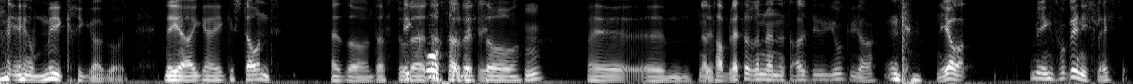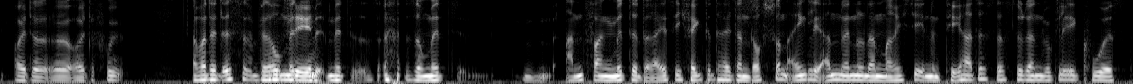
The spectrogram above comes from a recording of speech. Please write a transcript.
ja, mickriger Gott. Nee, ja, ich habe gestaunt. Also, dass du Ich da, dass du das so, Hm? weil, ähm, Na, das- Tablette drin, dann ist alles gut wieder. Nee, aber mir ging es wirklich nicht schlecht heute, äh, heute früh. aber das ist so Um mit, 10. mit, mit, so mit Anfang, Mitte 30 fängt das halt dann doch schon eigentlich an, wenn du dann mal richtig in den Tee hattest, dass du dann wirklich kurst.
